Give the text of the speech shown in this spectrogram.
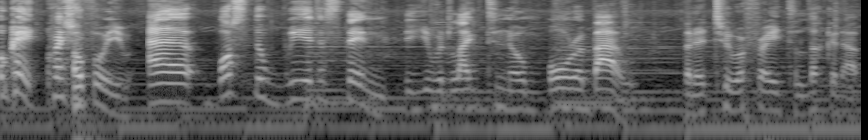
okay, question for you. Uh, what's the weirdest thing that you would like to know more about, but are too afraid to look it up?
